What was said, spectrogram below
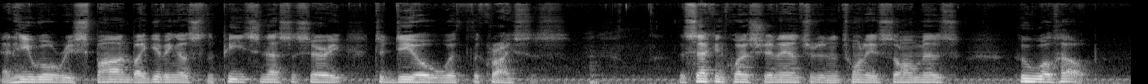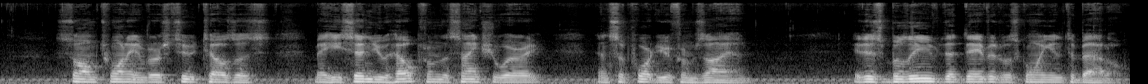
and He will respond by giving us the peace necessary to deal with the crisis. The second question answered in the 20th Psalm is Who will help? Psalm 20 and verse 2 tells us, May He send you help from the sanctuary and support you from Zion. It is believed that David was going into battle.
